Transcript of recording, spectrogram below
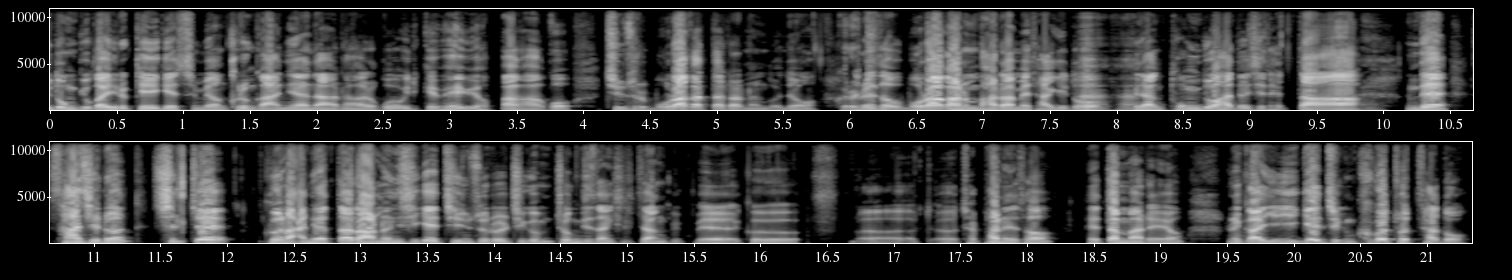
유동규가 이렇게 얘기했으면 그런 거 아니야 나라고 이렇게 회유 협박하고 진술을 몰아갔다라는 거죠. 그렇죠. 그래서 몰아가는 바람에 자기도 네, 네. 그냥 동조하듯이 됐다. 네. 근데 사실은 실제 그건 아니었다라는 식의 진술을 지금 정지상 실장 에, 그 어, 어, 재판에서 했단 말이에요. 그러니까 이게 지금 그것조차도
